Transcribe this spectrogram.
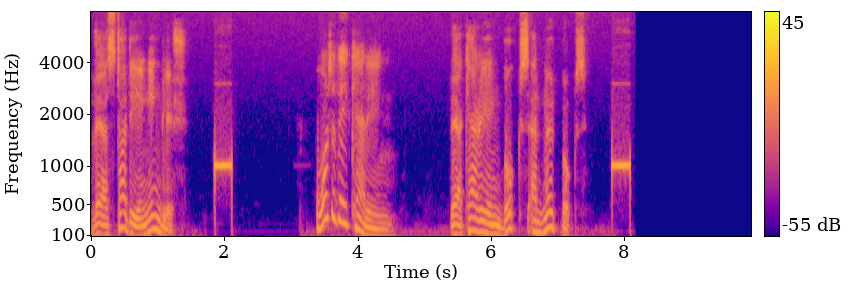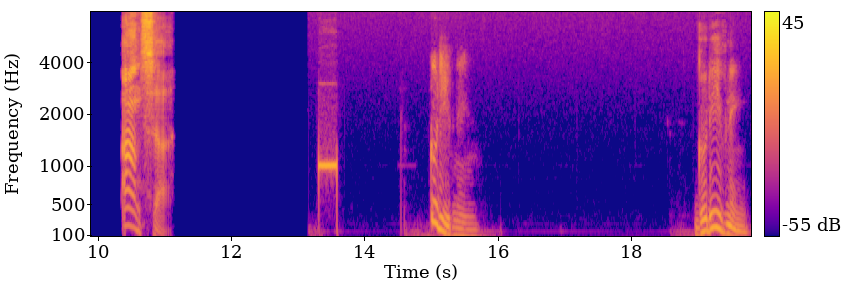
They're studying English. What are they carrying? They're carrying books and notebooks. Answer. Good evening. Good evening.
